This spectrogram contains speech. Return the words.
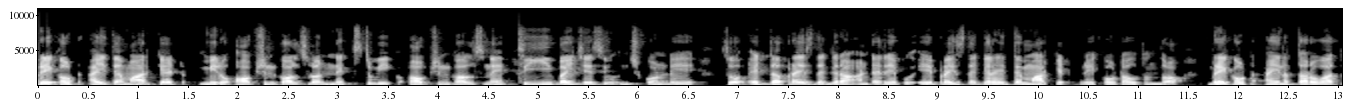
బ్రేక్అవుట్ అయితే మార్కెట్ మీరు ఆప్షన్ కాల్స్లో నెక్స్ట్ వీక్ ఆప్షన్ కాల్స్ని సిఈ బై చేసి ఉంచుకోండి. సో ఎట్ ద ప్రైస్ దగ్గర అంటే రేపు ఏ ప్రైస్ దగ్గర అయితే మార్కెట్ బ్రేక్అవుట్ అవుతుందో బ్రేక్అవుట్ అయిన తర్వాత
